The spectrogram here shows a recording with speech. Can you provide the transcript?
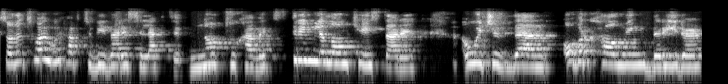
So that's why we have to be very selective, not to have extremely long case study, which is then overwhelming the reader,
